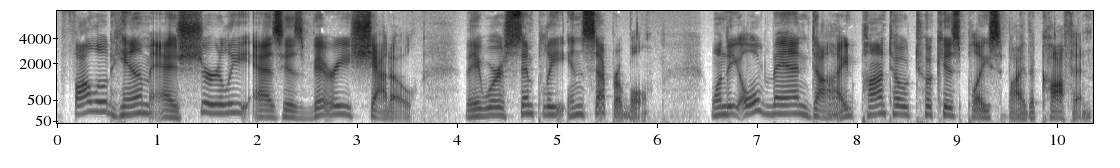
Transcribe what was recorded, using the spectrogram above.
followed him as surely as his very shadow. They were simply inseparable. When the old man died, Ponto took his place by the coffin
